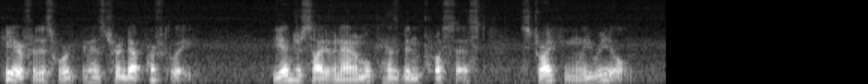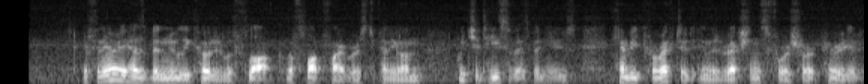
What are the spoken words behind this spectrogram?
Here, for this work, it has turned out perfectly. The underside of an animal has been processed strikingly real. If an area has been newly coated with flock, the flock fibers, depending on which adhesive has been used, can be corrected in the directions for a short period.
